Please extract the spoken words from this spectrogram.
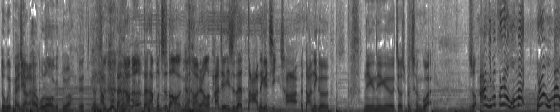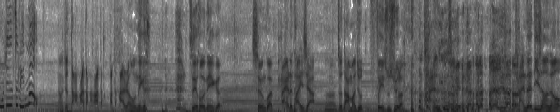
都会拍下来拍。vlog 对吧？对，但他 但他但他不知道，你知道吗？然后他就一直在打那个警察，呃打那个那个那个叫什么城管，就说啊你们不让我卖，不让我卖，我就在这里闹，然后就打打打打，然后那个 最后那个城管拍了他一下，嗯这大妈就飞出去了，弹出去，弹在地上，然后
